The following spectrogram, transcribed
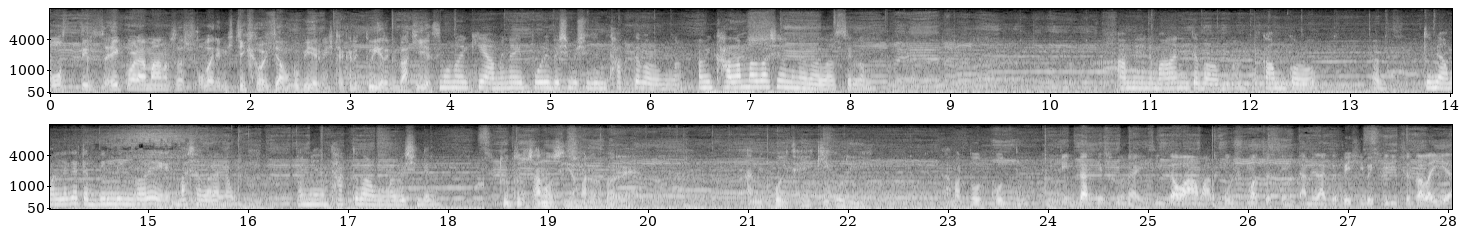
বস্তির যেই কড়া মানুষ সবাই মিষ্টি খাওয়াইছে আমাকে বিয়ের মিষ্টি খালি তুই আর আমি বাকি আছি। মনে হয় কি আমি না এই পরিবেশে বেশি দিন থাকতে পারব না। আমি খালাম্মার বাসায় মনে হয় ভালো আছিলাম। আমি এনে মানা নিতে পারব না। কাম করো। তুমি আমার লেগে একটা বিল্ডিং করে বাসা ভাড়া নাও আমি এখানে থাকতে পারব না বেশি দিন। তুই তো জানোসই আমার ব্যাপারে। আমি কই থাকি কি করি? আমার দৌড় কত? চিন্তার কিছু নাই চিন্তাও আমার পুরুষ মাত্রের চিন্তা। আমি লাগবে বেশি বেশি রিক্সা চালাইয়া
